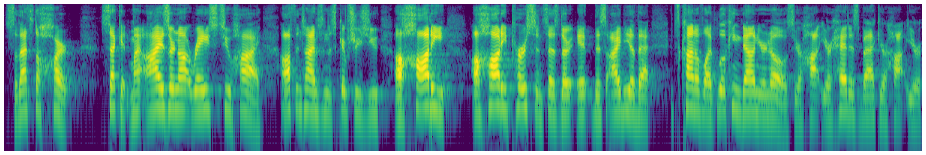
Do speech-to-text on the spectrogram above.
So that's the heart. Second, my eyes are not raised too high. Oftentimes in the scriptures, you a haughty a haughty person says there, it, this idea that it's kind of like looking down your nose. Your, hot, your head is back, your, hot, your,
